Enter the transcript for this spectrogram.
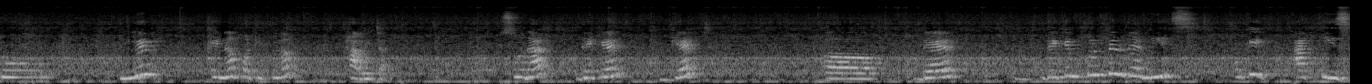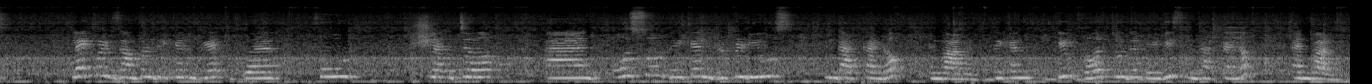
to live in a particular habitat so that they can get uh, their they can fulfill their needs okay at ease. Like for example they can get their food shelter and also they can reproduce in that kind of environment. They can give birth to their babies in that kind of environment.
